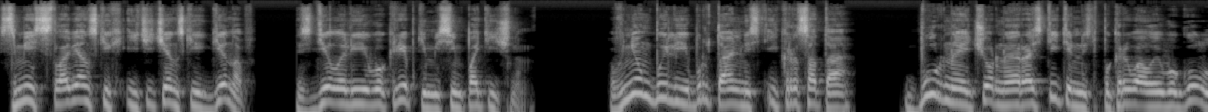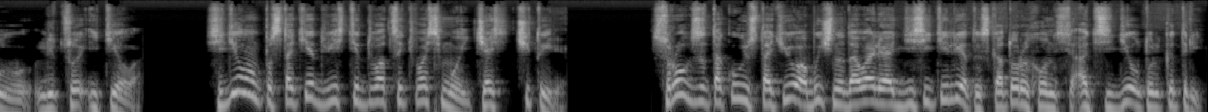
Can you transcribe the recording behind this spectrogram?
Смесь славянских и чеченских генов сделали его крепким и симпатичным. В нем были и брутальность, и красота. Бурная черная растительность покрывала его голову, лицо и тело. Сидел он по статье 228, часть 4. Срок за такую статью обычно давали от 10 лет, из которых он отсидел только три.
